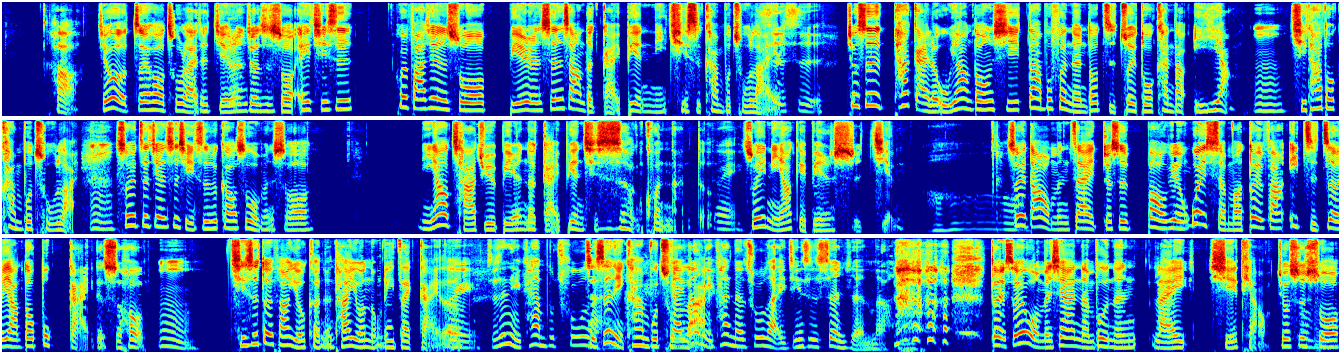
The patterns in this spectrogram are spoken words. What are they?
好。结果最后出来的结论就是说，哎、欸，其实会发现说别人身上的改变，你其实看不出来。是是。就是他改了五样东西，大部分人都只最多看到一样，嗯，其他都看不出来，嗯，所以这件事情是不是告诉我们说，你要察觉别人的改变其实是很困难的，对，所以你要给别人时间，哦，所以当我们在就是抱怨为什么对方一直这样都不改的时候，嗯。其实对方有可能他有努力在改了，对，只是你看不出来，只是你看不出来，改到你看得出来已经是圣人了。对，所以我们现在能不能来协调？就是说，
